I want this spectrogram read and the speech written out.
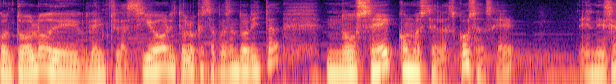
con todo lo de la inflación y todo lo que está pasando ahorita, no sé cómo estén las cosas, ¿eh? En, ese,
